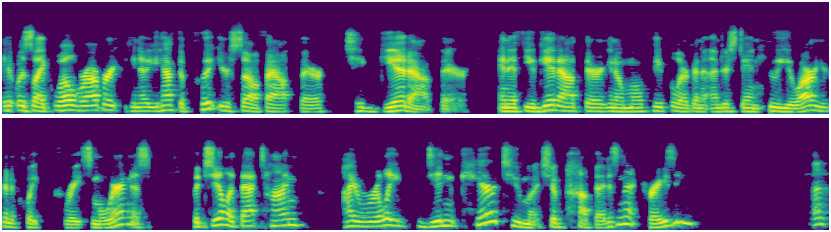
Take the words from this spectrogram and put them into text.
It was like, well, Robert, you know, you have to put yourself out there to get out there. And if you get out there, you know, more people are going to understand who you are and you're going to create some awareness. But Jill, at that time, I really didn't care too much about that. Isn't that crazy? Un-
